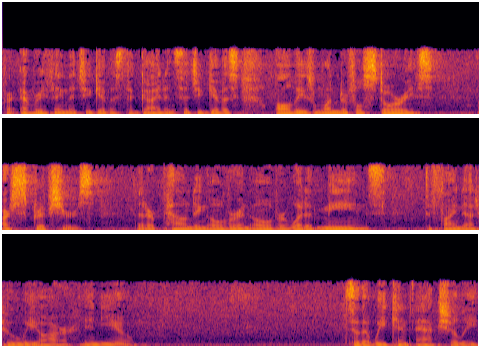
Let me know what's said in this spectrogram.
for everything that you give us, the guidance that you give us, all these wonderful stories, our scriptures, that are pounding over and over what it means to find out who we are in you so that we can actually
